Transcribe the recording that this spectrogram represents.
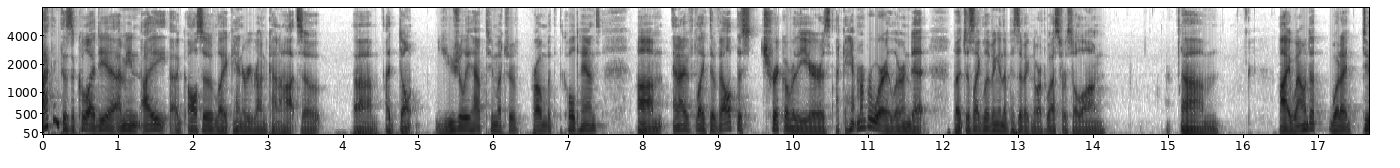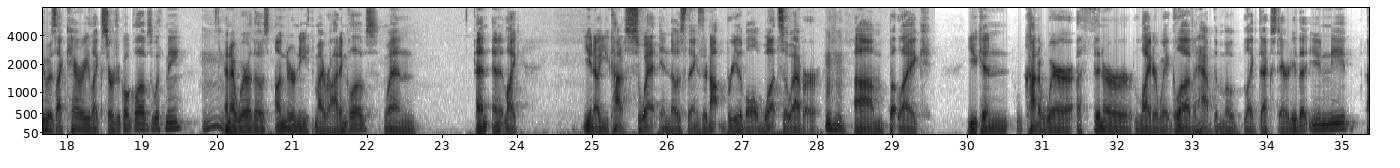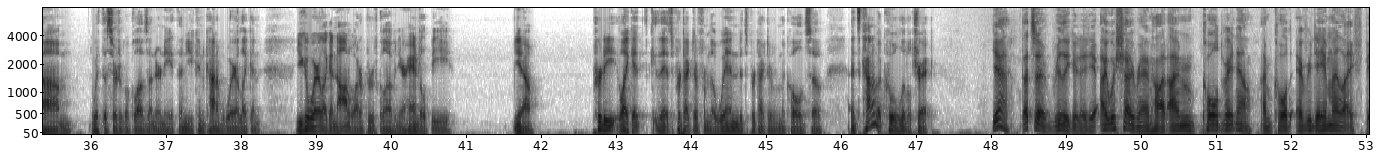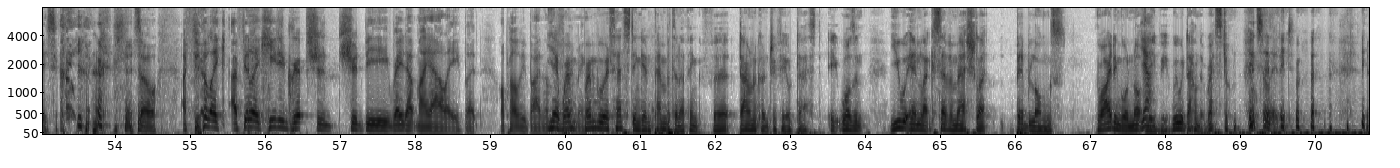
I think this is a cool idea. I mean, I uh, also like Henry run kind of hot, so um, I don't usually have too much of a problem with cold hands. Um, and I've like developed this trick over the years. I can't remember where I learned it, but just like living in the Pacific Northwest for so long, um, I wound up. What I do is I carry like surgical gloves with me, and I wear those underneath my riding gloves when, and and it like you know, you kind of sweat in those things. They're not breathable whatsoever. Um, but like you can kind of wear a thinner, lighter weight glove and have the mo- like dexterity that you need um, with the surgical gloves underneath. And you can kind of wear like an, you can wear like a non waterproof glove and your hand will be, you know, pretty like it, it's protected from the wind. It's protected from the cold. So it's kind of a cool little trick. Yeah, that's a really good idea. I wish I ran hot. I'm cold right now. I'm cold every day of my life, basically. so I feel like I feel like heated grips should should be right up my alley, but I'll probably buy them. Yeah, when, when them. we were testing in Pemberton, I think for down country field test, it wasn't. You were in like seven mesh like bib longs, riding or not, Yeah. Levy. We were down the restaurant, Insulated.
